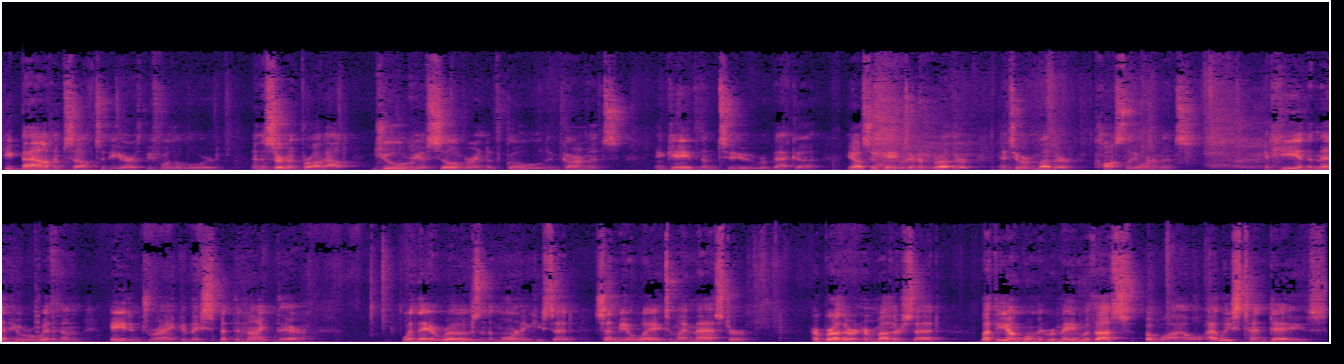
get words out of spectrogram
he bowed himself to the earth before the Lord. And the servant brought out jewelry of silver and of gold and garments and gave them to Rebekah. He also gave to her brother and to her mother costly ornaments. And he and the men who were with him ate and drank, and they spent the night there. When they arose in the morning, he said, Send me away to my master. Her brother and her mother said, let the young woman remain with us a while, at least ten days.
